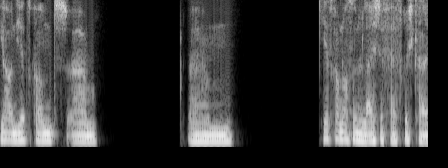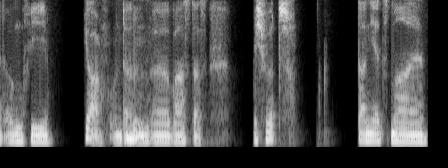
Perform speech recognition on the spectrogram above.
Ja, und jetzt kommt ähm, ähm, jetzt kommt noch so eine leichte Pfeffrigkeit irgendwie. Ja, und dann Mhm. äh, war's das. Ich würde dann jetzt mal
